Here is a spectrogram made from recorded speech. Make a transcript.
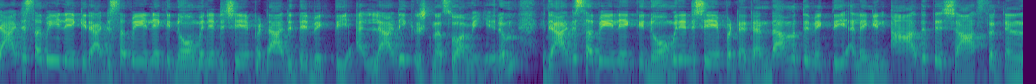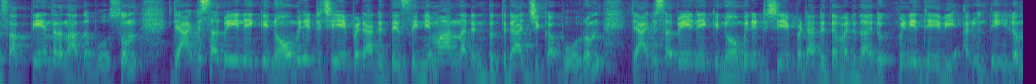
രാജ്യസഭയിലേക്ക് രാജ്യസഭയിലേക്ക് നോമിനേറ്റ് ചെയ്യപ്പെട്ട ആദ്യത്തെ വ്യക്തി അല്ലാടി കൃഷ്ണസ്വാമിയരും രാജ്യസഭയിലേക്ക് നോമിനേറ്റ് ചെയ്യപ്പെട്ട രണ്ടാമത്തെ വ്യക്തി അല്ലെങ്കിൽ ആദ്യത്തെ ശാസ്ത്രജ്ഞൻ സത്യേന്ദ്രനാഥ ബോസും രാജ്യസഭയിലേക്ക് നോമിനേറ്റ് ചെയ്യപ്പെട്ട ആദ്യത്തെ സിനിമാ നടൻ പൃഥ്വിരാജ് കപൂറും രാജ്യസഭയിലേക്ക് നോമിനേറ്റ് ചെയ്യപ്പെട്ട ആദ്യത്തെ വനിത രുക്മിണി ദേവി അരുന്തേലും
